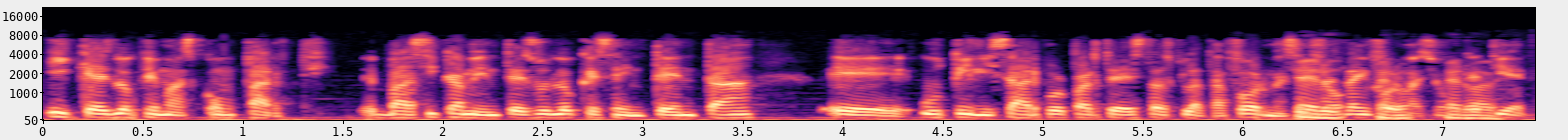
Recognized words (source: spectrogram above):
y qué es lo que más comparte. Básicamente eso es lo que se intenta eh, utilizar por parte de estas plataformas. Pero, Esa es la información pero, pero, que tiene.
